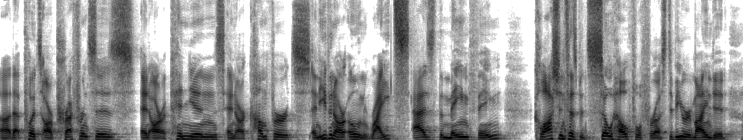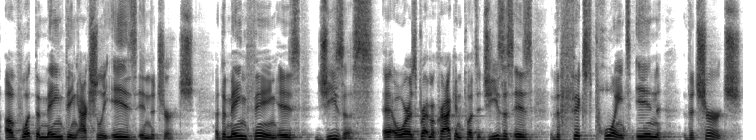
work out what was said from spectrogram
uh, that puts our preferences and our opinions and our comforts and even our own rights as the main thing, Colossians has been so helpful for us to be reminded of what the main thing actually is in the church. The main thing is Jesus, eh, or as Brett McCracken puts it, Jesus is the fixed point in the church.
